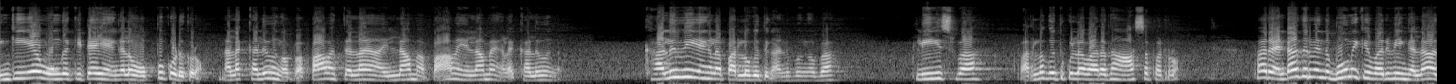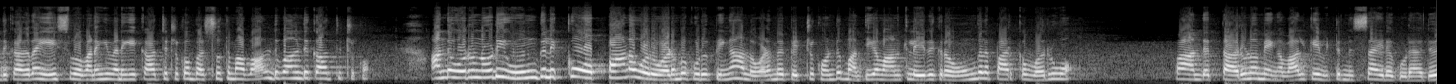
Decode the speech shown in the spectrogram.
இங்கேயே உங்ககிட்ட எங்களை ஒப்பு கொடுக்குறோம். நல்லா கழுவுங்கப்பா பாவத்தெல்லாம் இல்லாமல் பாவம் இல்லாமல் எங்களை கழுவுங்க. கழுவி எங்களை பரலோகத்துக்கு அனுப்புங்கப்பா ப்ளீஸ்ப்பா பரலோகத்துக்குள்ளே வரதான் ஆசைப்படுறோம். இப்போ ரெண்டாவது தடவை இந்த பூமிக்கு வருவீங்கல்ல அதுக்காக தான் இயேசுவை வணங்கி வணங்கி காத்துட்ருக்கோம். பரிசுத்தமாக வாழ்ந்து வாழ்ந்து காத்துட்ருக்கோம். அந்த ஒரு நொடி உங்களுக்கும் ஒப்பான ஒரு உடம்பு கொடுப்பீங்க. அந்த உடம்பை பெற்றுக்கொண்டு மத்திய வானத்தில் இருக்கிற உங்களை பார்க்க வருவோம். இப்போ அந்த தருணம் எங்கள் வாழ்க்கையை விட்டு மிஸ் ஆகிடக்கூடாது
